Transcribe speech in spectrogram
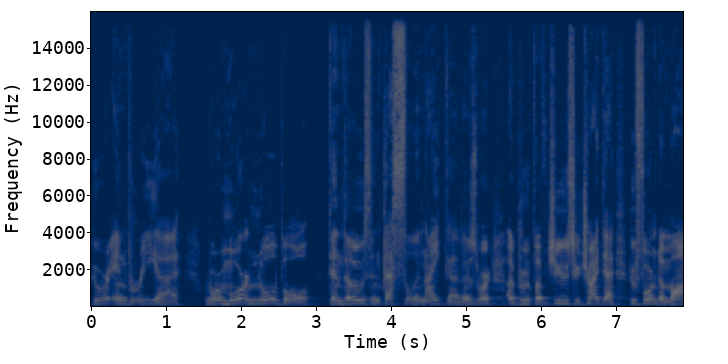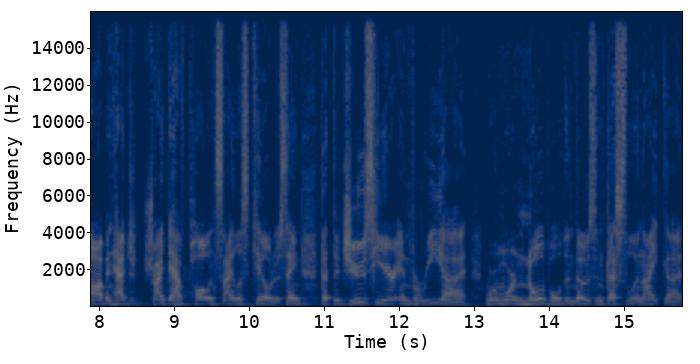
who were in Berea, were more noble than those in Thessalonica. Those were a group of Jews who tried to who formed a mob and had to, tried to have Paul and Silas killed. It was saying that the Jews here in Berea were more noble than those in Thessalonica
